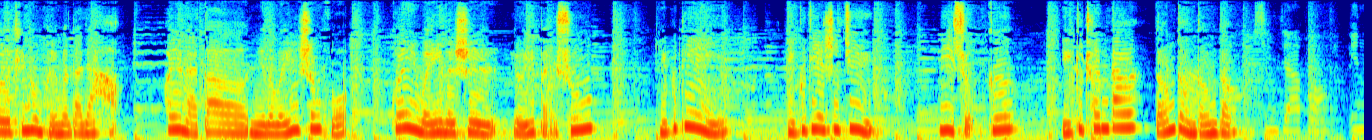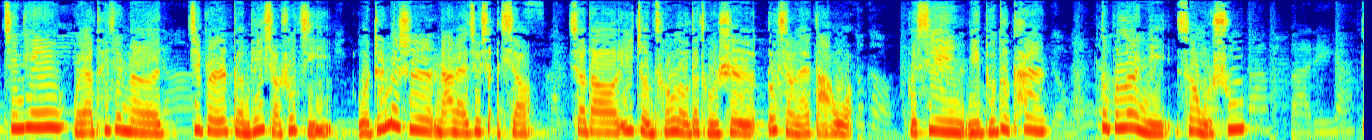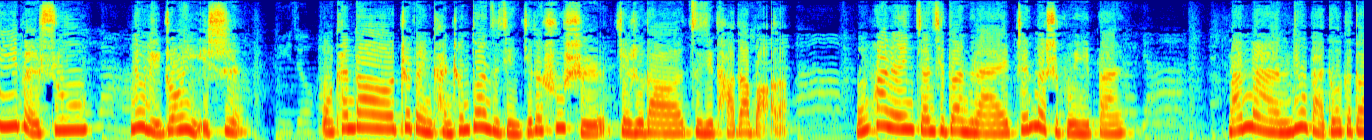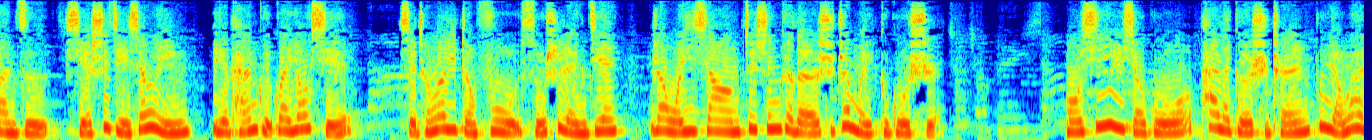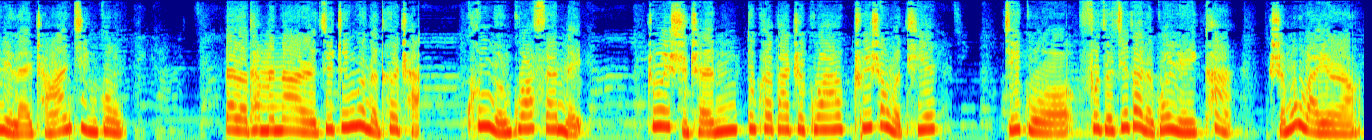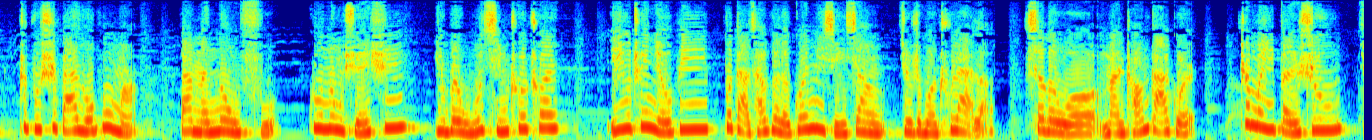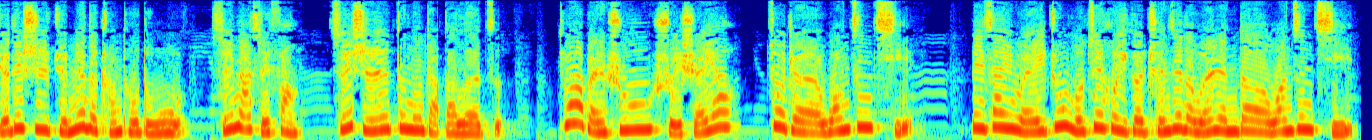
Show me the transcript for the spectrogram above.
各位听众朋友们，大家好，欢迎来到你的文艺生活。关于文艺的事，有一本书，一部电影，一部电视剧，一首歌，一个穿搭，等等等等。今天我要推荐的几本短篇小说集，我真的是拿来就想笑，笑到一整层楼的同事都想来打我。不信你读读看，都不乐你算我输。第一本书《六里庄仪式》，我看到这本堪称段子锦集的书时，就知道自己淘到宝了。文化人讲起段子来真的是不一般，满满六百多个段子，写市井乡邻，也谈鬼怪妖邪，写成了一整副俗世人间。让我印象最深刻的是这么一个故事：某西域小国派了个使臣不远万里来长安进贡。带了他们那儿最珍贵的特产昆仑瓜三枚，这位使臣都快把这瓜吹上了天。结果负责接待的官员一看，什么玩意儿啊？这不是白萝卜吗？班门弄斧，故弄玄虚，又被无情戳穿，一个吹牛逼不打草稿的官吏形象就这么出来了，笑得我满床打滚。这么一本书，绝对是绝妙的床头读物，随拿随放。随时都能找到乐子。第二本书《水蛇腰》，作者汪曾祺，被赞誉为中国最后一个纯粹的文人的汪曾祺，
